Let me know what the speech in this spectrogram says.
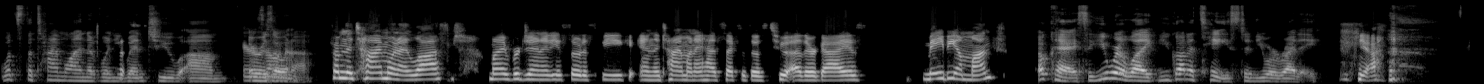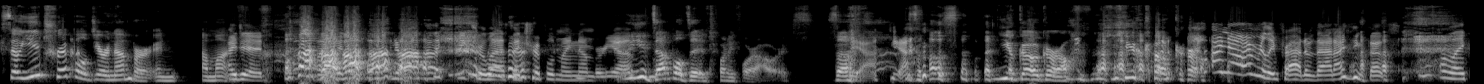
What's the timeline of when you went to um, Arizona. Arizona? From the time when I lost my virginity, so to speak, and the time when I had sex with those two other guys, maybe a month. Okay, so you were like you got a taste and you were ready. Yeah, So you tripled your number in a month. I did. Like, in, in about six weeks or less, I tripled my number. Yeah, You doubled it in 24 hours. So yeah, yeah. it's also- You go, girl. you go, girl. I know. I'm really proud of that. I think that's I'm like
